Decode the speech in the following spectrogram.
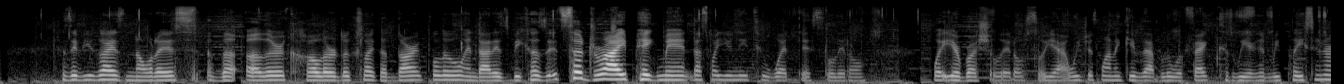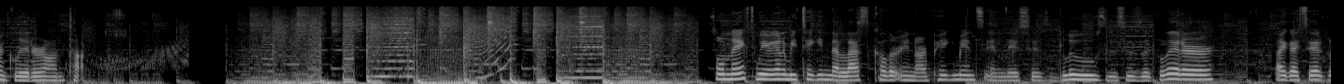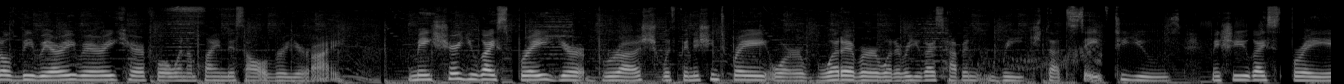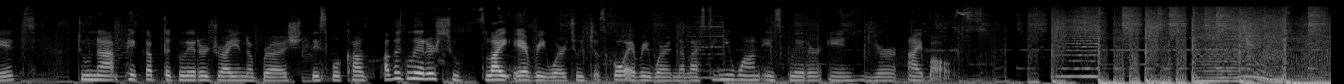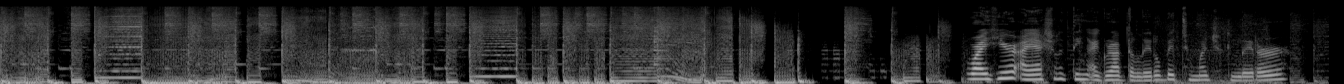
Because if you guys notice, the other color looks like a dark blue and that is because it's a dry pigment. That's why you need to wet this a little wet your brush a little so yeah we just want to give that blue effect because we are to be placing our glitter on top So next we are going to be taking the last color in our pigments and this is blues. This is the glitter. Like I said girls be very very careful when applying this all over your eye. make sure you guys spray your brush with finishing spray or whatever whatever you guys haven't reached that's safe to use make sure you guys spray it do not pick up the glitter dry in the brush this will cause other glitters to fly everywhere to just go everywhere and the last thing you want is glitter in your eyeballs Right here, I actually think I grabbed a little bit too much glitter.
